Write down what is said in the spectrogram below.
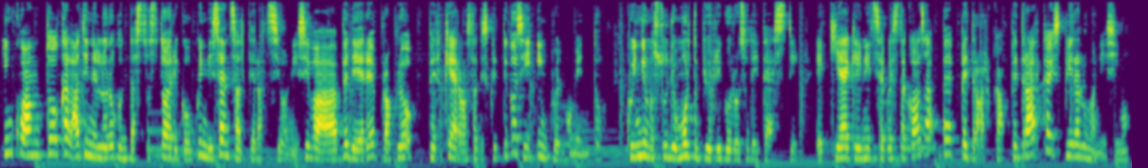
in quanto calati nel loro contesto storico, quindi senza alterazioni, si va a vedere proprio perché erano stati scritti così in quel momento. Quindi uno studio molto più rigoroso dei testi. E chi è che inizia questa cosa? Beh, Petrarca. Petrarca ispira l'umanesimo.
